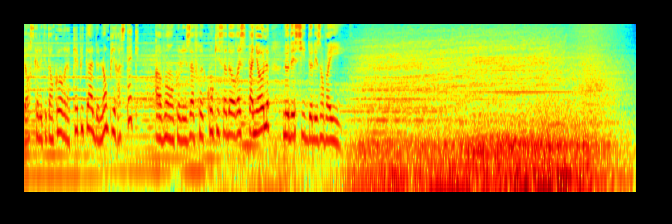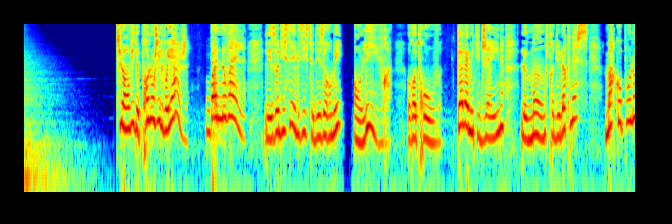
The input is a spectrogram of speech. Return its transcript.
lorsqu'elle était encore la capitale de l'Empire aztèque avant que les affreux conquistadors espagnols ne décident de les envahir. Tu as envie de prolonger le voyage? Bonne nouvelle Les Odyssées existent désormais en livre. Retrouve Calamity Jane, le monstre du Loch Ness, Marco Polo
